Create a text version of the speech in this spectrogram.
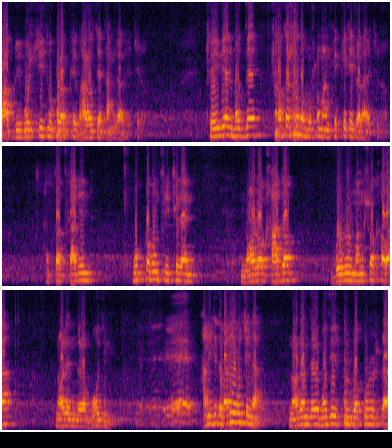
বাবরি মসজিদ উপলক্ষে ভারতে দাঙ্গা হয়েছিল। ট্রেনের মধ্যে শত শত মুসলমানকে কেটে ফেলা হয়েছিল। তৎকালীন মুখ্যমন্ত্রী ছিলেন নরক হাদক, গরুর মাংস খাওয়া, নরেন্দ্র মোদী। আমি কিন্তু বানিয়ে বলছি না, নরেন্দ্র মোদীর পূর্বপুরুষরা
